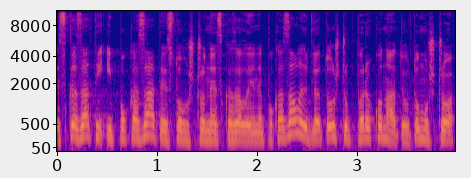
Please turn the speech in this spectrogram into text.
сказати і показати з того, що не сказали і не показали, для того, щоб переконати у тому, що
